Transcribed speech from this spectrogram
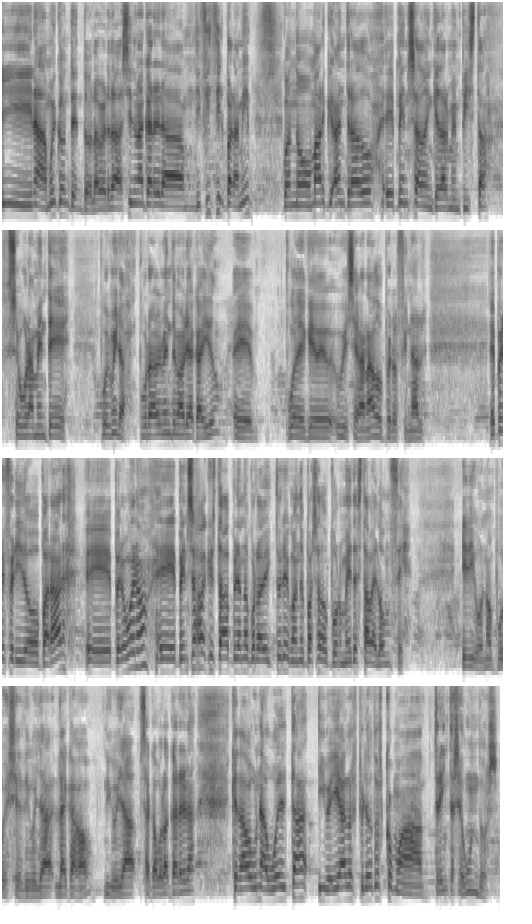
Y nada, muy contento, la verdad. Ha sido una carrera difícil para mí. Cuando Mark ha entrado he pensado en quedarme en pista. Seguramente, pues mira, probablemente me habría caído. Eh, puede que hubiese ganado, pero al final he preferido parar. Eh, pero bueno, eh, pensaba que estaba peleando por la victoria y cuando he pasado por meta estaba el 11. Y digo, no puede ser, digo, ya la he cagado. Digo, ya se acabó la carrera. Quedaba una vuelta y veía a los pilotos como a 30 segundos.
